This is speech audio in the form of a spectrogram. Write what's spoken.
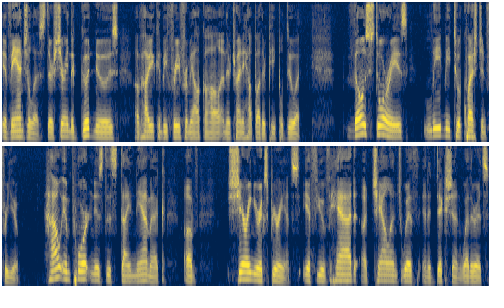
evangelists. They're sharing the good news of how you can be free from alcohol, and they're trying to help other people do it. Those stories lead me to a question for you. How important is this dynamic of sharing your experience? If you've had a challenge with an addiction, whether it's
